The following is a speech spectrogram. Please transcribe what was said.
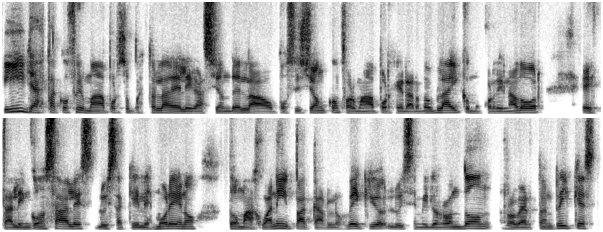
y ya está confirmada por supuesto la delegación de la oposición conformada por Gerardo Blay como coordinador, Stalin González, Luis Aquiles Moreno, Tomás Juanipa, Carlos Vecchio, Luis Emilio Rondón, Roberto Enríquez,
